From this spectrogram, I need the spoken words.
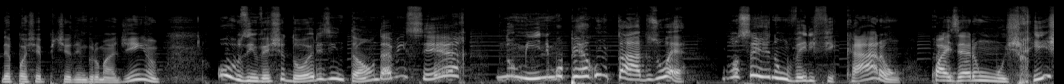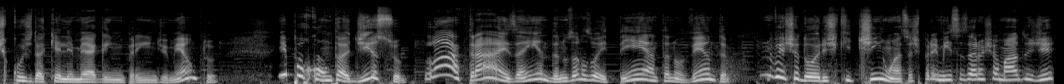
depois repetido em Brumadinho, os investidores então devem ser, no mínimo, perguntados: ué, vocês não verificaram quais eram os riscos daquele mega empreendimento? E por conta disso, lá atrás, ainda nos anos 80, 90, investidores que tinham essas premissas eram chamados de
